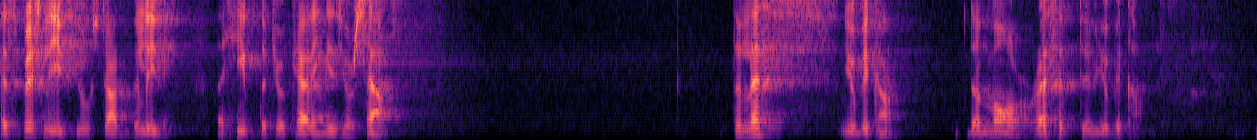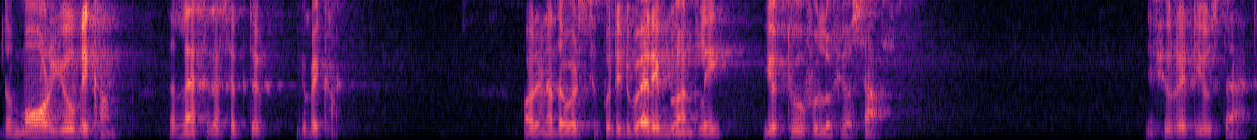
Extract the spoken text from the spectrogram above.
Especially if you start believing the heap that you're carrying is yourself. The less you become, the more receptive you become. The more you become, the less receptive you become. Or in other words, to put it very bluntly, you're too full of yourself. If you reduce that,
